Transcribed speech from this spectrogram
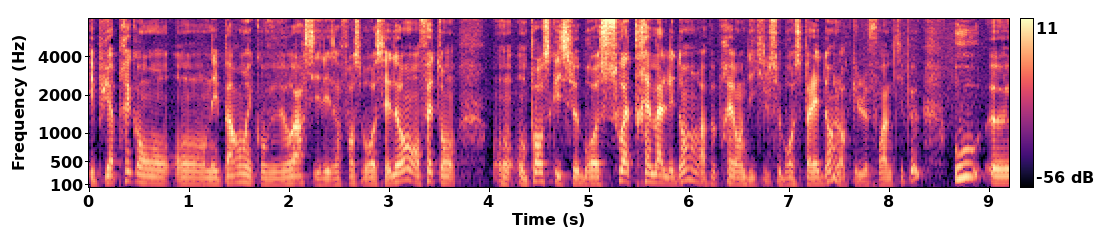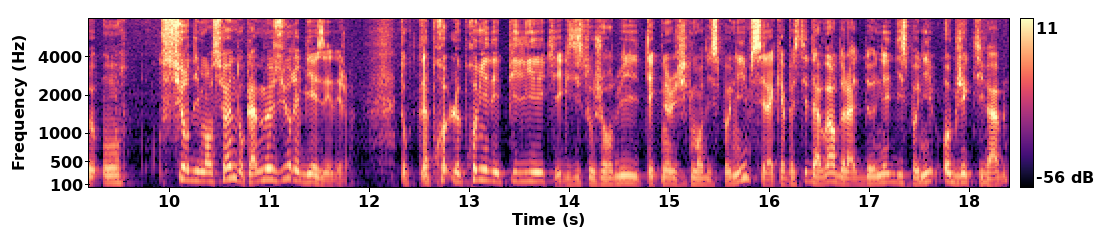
Et puis après, quand on, est parent et qu'on veut voir si les enfants se brossent les dents, en fait, on, on, pense qu'ils se brossent soit très mal les dents, à peu près on dit qu'ils se brossent pas les dents alors qu'ils le font un petit peu, ou euh, on surdimensionne, donc la mesure est biaisée déjà. Donc le premier des piliers qui existe aujourd'hui technologiquement disponible, c'est la capacité d'avoir de la donnée disponible objectivable.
